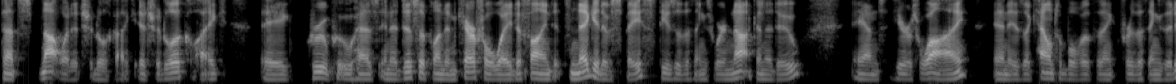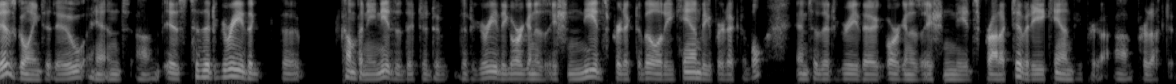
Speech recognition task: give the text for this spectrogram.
That's not what it should look like. It should look like a group who has, in a disciplined and careful way, defined its negative space. These are the things we're not going to do, and here's why, and is accountable for the, for the things it is going to do, and um, is to the degree the, the company needs it, to the degree the organization needs predictability can be predictable, and to the degree the organization needs productivity can be uh, productive.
